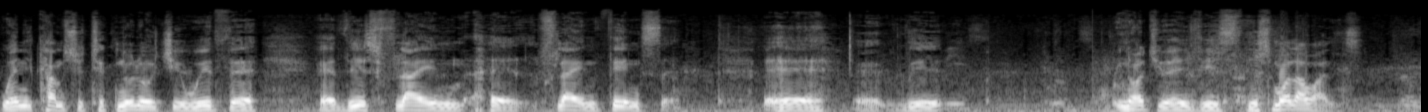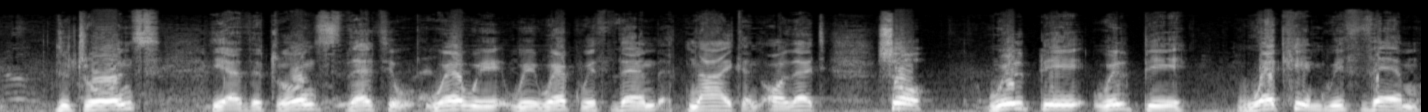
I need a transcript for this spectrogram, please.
when it comes to technology with uh, uh, these flying uh, flying things. the, not UAVs, the smaller ones, the drones yeah, the drones that where we, we work with them at night and all that. So we'll be we'll be working with them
